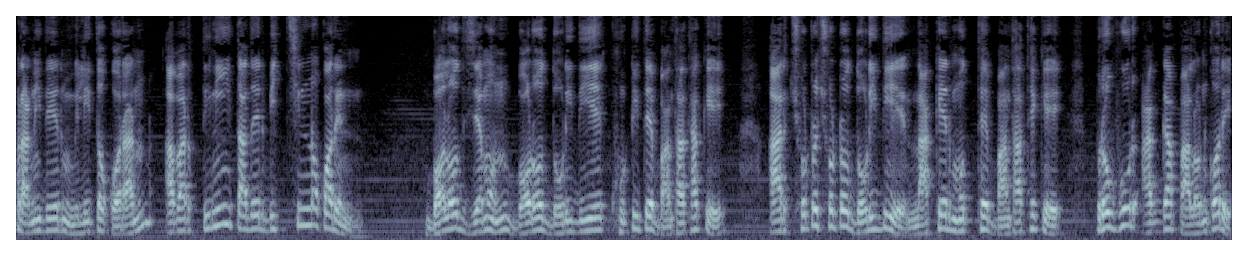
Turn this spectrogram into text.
প্রাণীদের মিলিত করান, আবার তিনি তাদের বিচ্ছিন্ন করেন। বলদ যেমন বড় দড়ি দিয়ে খুঁটিতে বাঁধা থাকে আর ছোট ছোট দড়ি দিয়ে নাকের মধ্যে বাঁধা থেকে প্রভুর আজ্ঞা পালন করে,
